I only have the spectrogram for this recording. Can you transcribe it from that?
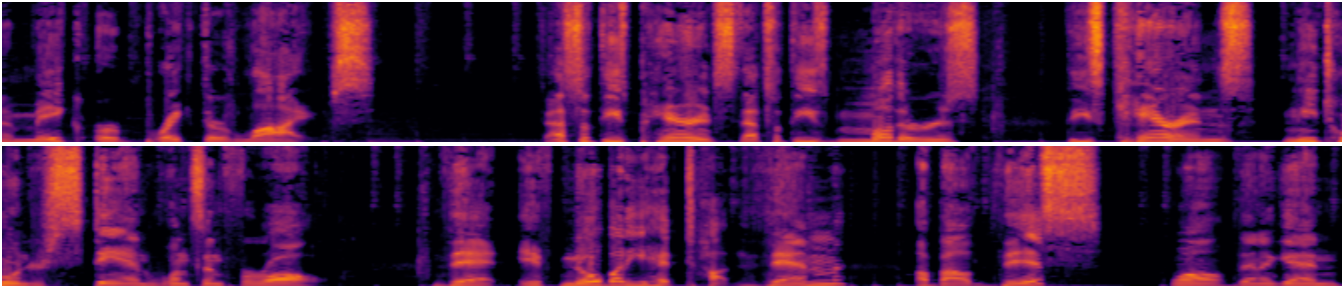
to make or break their lives. That's what these parents, that's what these mothers these Karens need to understand once and for all that if nobody had taught them about this, well, then again,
